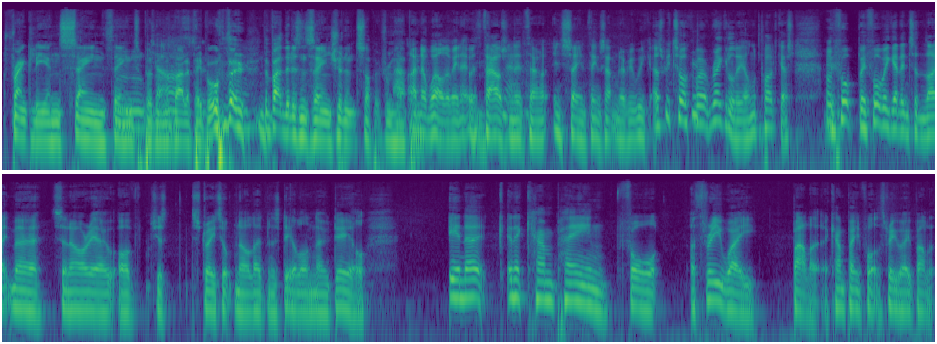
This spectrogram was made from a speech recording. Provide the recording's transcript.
frankly insane thing to Mm, put to on the ballot paper. Although the fact that it's insane shouldn't stop it from happening. I happening. know. Well, I mean, a thousand insa- insane things happen every week, as we talk about regularly on the podcast. Mm. Before before we get into the nightmare scenario of just straight up Noel Edmonds deal or no deal, in a in a campaign for a three way ballot, a campaign for a three way ballot,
